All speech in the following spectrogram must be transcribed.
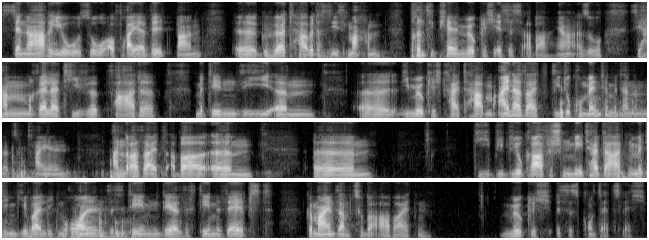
Szenario so auf freier Wildbahn äh, gehört habe, dass sie es machen. Prinzipiell möglich ist es aber. Ja? Also sie haben relative Pfade, mit denen sie ähm, äh, die Möglichkeit haben, einerseits die Dokumente miteinander zu teilen, andererseits aber ähm, ähm, die bibliografischen Metadaten mit den jeweiligen Rollensystemen der Systeme selbst gemeinsam zu bearbeiten. Möglich ist es grundsätzlich.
